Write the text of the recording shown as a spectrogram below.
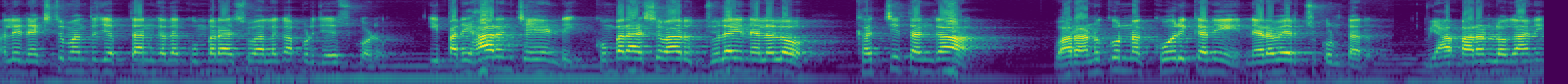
మళ్ళీ నెక్స్ట్ మంత్ చెప్తాను కదా కుంభరాశి వాళ్ళకి అప్పుడు చేసుకోవడం. ఈ పరిహారం చేయండి. కుంభరాశి వారు జూలై నెలలో ఖచ్చితంగా వారు అనుకున్న కోరికని నెరవేర్చుకుంటారు. వ్యాపారంలో కానీ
